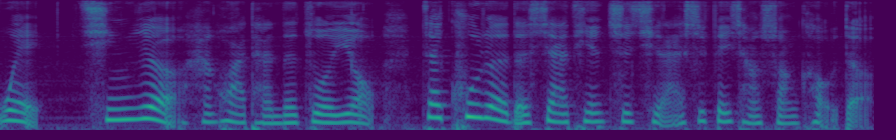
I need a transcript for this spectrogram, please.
胃、清热和化痰的作用。在酷热的夏天吃起来是非常爽口的。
